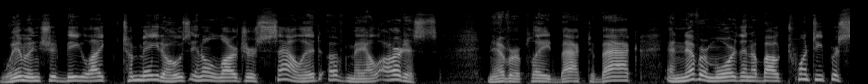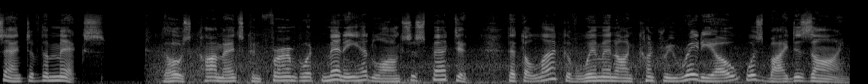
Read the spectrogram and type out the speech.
women should be like tomatoes in a larger salad of male artists. Never played back to back, and never more than about 20% of the mix. Those comments confirmed what many had long suspected that the lack of women on country radio was by design.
